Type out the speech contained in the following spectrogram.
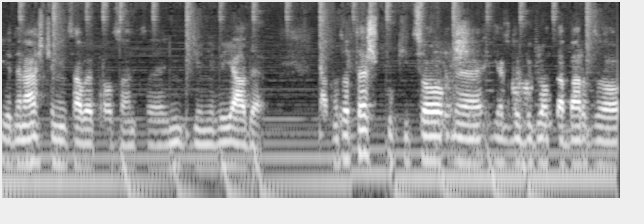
11 e, niecałe procent e, nigdzie nie wyjadę. No to też póki co e, jakby wygląda bardzo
